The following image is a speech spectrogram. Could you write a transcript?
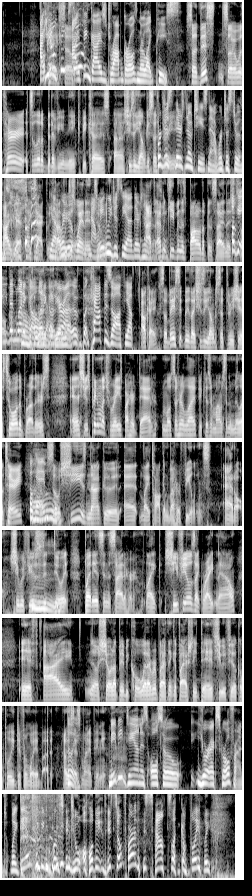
I Okay, think so- I think guys drop girls and they're like, peace. So this, so with her, it's a little bit of unique because uh, she's the youngest of We're three. just there's no tease now. We're just doing this. Ah, yes, exactly. Uh, we we're- just went no, into we, it. we just yeah. There's no. I've, I've been tease. keeping this bottled up inside. And it's Okay, all then coming let it go. Oh, let it go. yeah, You're yeah. out. But cap is off. Yep. Okay, so basically, like she's the youngest of three. She has two older brothers, and she was pretty much raised by her dad most of her life because her mom's in the military. Okay. So she is not good at like talking about her feelings at all. She refuses to do hmm. it, but it's inside of her. Like she feels like right now, if I you know showed up, it'd be cool, whatever. But I think if I actually did, she would feel a completely different way about it. At Really? least that's my opinion. Maybe mm-hmm. Dan is also your ex girlfriend. Like Dan could be morphed into all the. This, so far, this sounds like completely.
